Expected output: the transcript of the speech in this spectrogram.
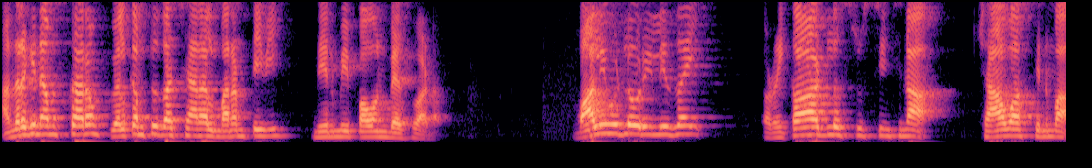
అందరికీ నమస్కారం. Welcome to the channel Manam TV నేను మీ పవన్ బెస్వాడ. బాలీవుడ్లో రిలీజ్ అయి రికార్డులు సృష్టించిన చావా సినిమా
